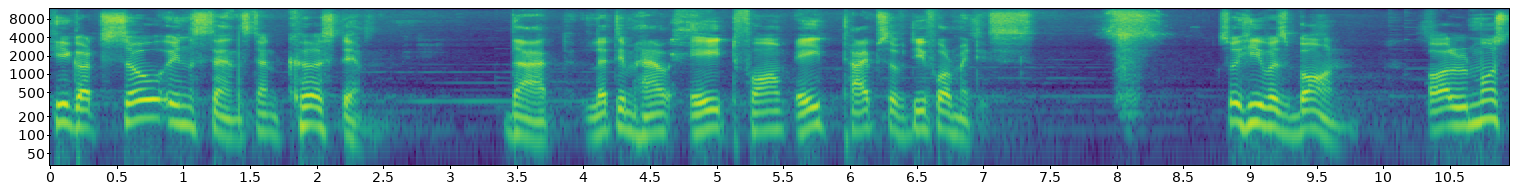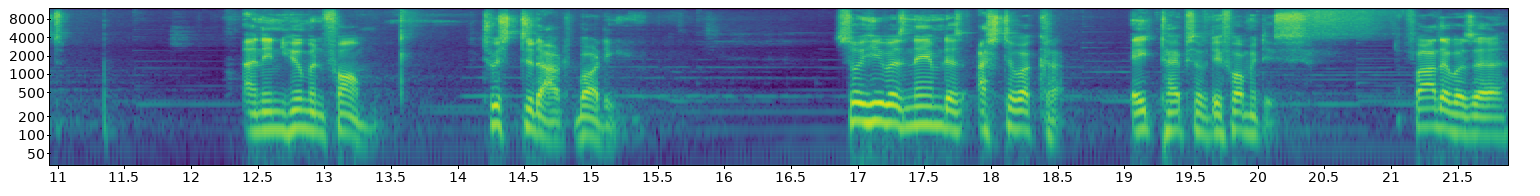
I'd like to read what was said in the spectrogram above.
He got so incensed and cursed him that let him have eight form… eight types of deformities. So he was born almost an inhuman form, twisted out body. So he was named as Ashtavakra, eight types of deformities. Father was a…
